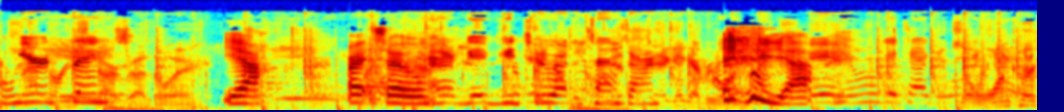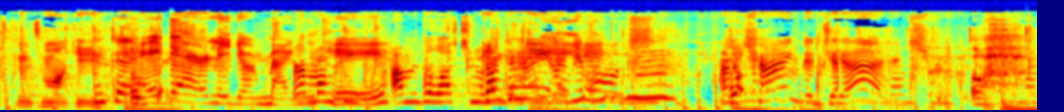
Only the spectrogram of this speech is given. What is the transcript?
like weird things. By the way. Yeah. Alright, so I gave you two out of ten, darn. Yeah. Hey, everyone get tagged. everyone So one person's monkey. Okay. Oh. Hey there, little monkey. Or monkey. I'm the last one. Come to me. I'm trying to judge. Oh.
